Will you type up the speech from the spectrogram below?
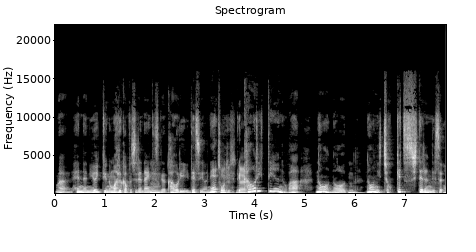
まあ、変な匂いっていうのもあるかもしれないんですけど、うん香りですよね。で、そうですね。香りっていうのは脳の、うん脳に直結してるんです。な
